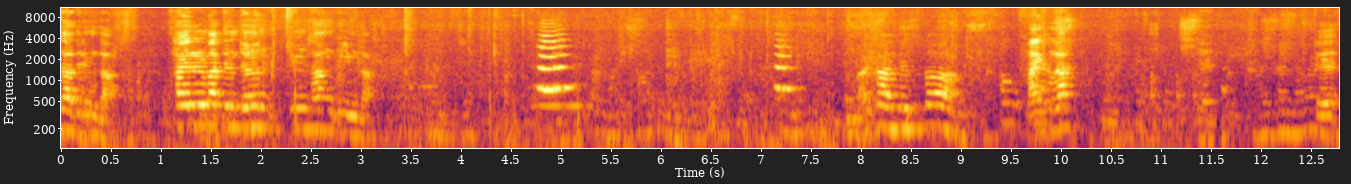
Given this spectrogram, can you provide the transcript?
감사드립니다. 사회를 맡은 저는 김상구입니다. 마이크 안 됐다. 마이크가? 예. 예.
